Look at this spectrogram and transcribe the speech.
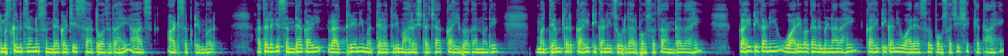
नमस्कार मित्रांनो संध्याकाळचे सात वाजत आहे. आज आठ सप्टेंबर. आता लगेच संध्याकाळी रात्री आणि मध्यरात्री महाराष्ट्राच्या काही भागांमध्ये मध्यम तर काही ठिकाणी जोरदार पावसाचा अंदाज आहे. काही ठिकाणी वारे बघायला मिळणार आहे. काही ठिकाणी वाऱ्यासह पावसाची शक्यता आहे.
